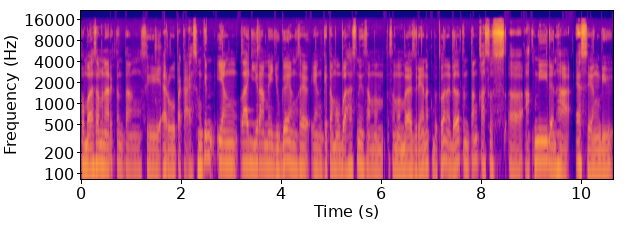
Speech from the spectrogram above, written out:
pembahasan menarik tentang si RUU PKS. Mungkin yang lagi rame juga yang saya yang kita mau bahas nih sama sama Mbak Azriana kebetulan adalah tentang kasus eh, Agni dan HS yang di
